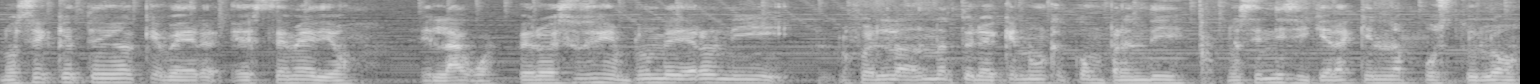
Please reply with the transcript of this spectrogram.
No sé qué tenga que ver este medio. El agua, pero esos ejemplos me dieron y fue la- una teoría que nunca comprendí. No sé ni siquiera quién la postuló,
